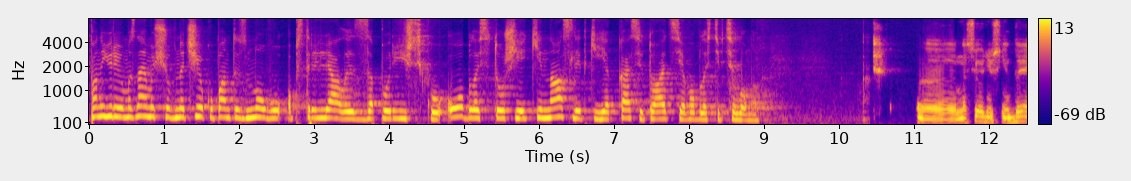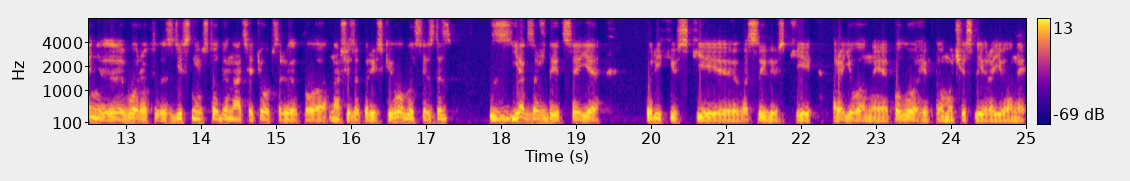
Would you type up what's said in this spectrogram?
Пане Юрію, ми знаємо, що вночі окупанти знову обстріляли Запорізьку область. Тож які наслідки, яка ситуація в області в цілому? Е, На сьогоднішній день е, ворог здійснив 111 обстрілів по нашій Запорізькій області. Як завжди, це є Оріхівські, Васильівські райони, Пологи, в тому числі райони.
